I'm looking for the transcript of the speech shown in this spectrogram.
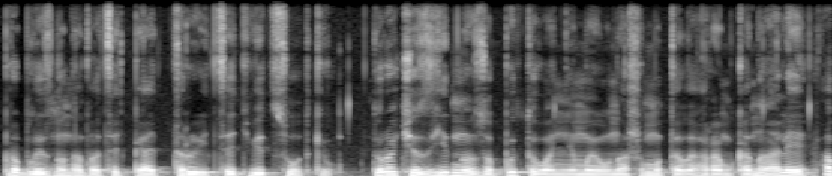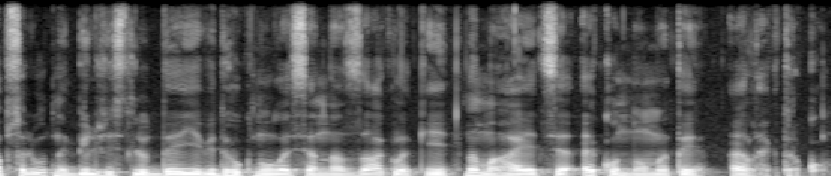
приблизно на 25-30%. До речі, згідно з опитуваннями у нашому телеграм-каналі, абсолютна більшість людей відгукнулася на заклик і намагається економити електрику.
